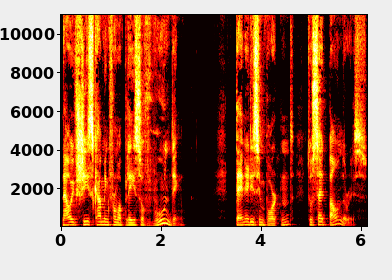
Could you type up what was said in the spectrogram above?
Now, if she's coming from a place of wounding, then it is important to set boundaries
